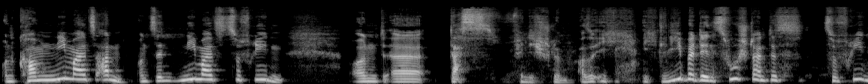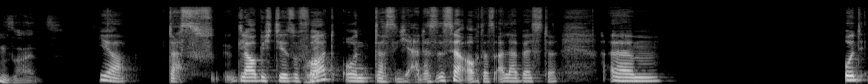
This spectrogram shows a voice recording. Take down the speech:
und kommen niemals an und sind niemals zufrieden. Und äh, das finde ich schlimm. Also ich, ich liebe den Zustand des Zufriedenseins. Ja, das glaube ich dir sofort. Und das, ja, das ist ja auch das Allerbeste. Ähm, und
